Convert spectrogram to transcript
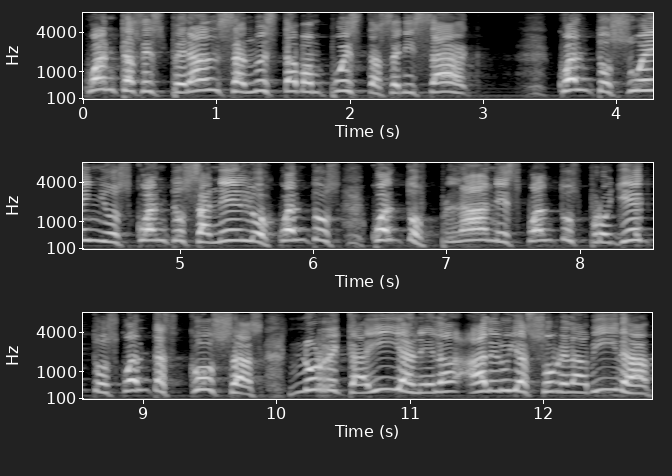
¿Cuántas esperanzas no estaban puestas en Isaac? Cuántos sueños, cuántos anhelos, cuántos, cuántos planes, cuántos proyectos, cuántas cosas no recaían, aleluya, sobre la vida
